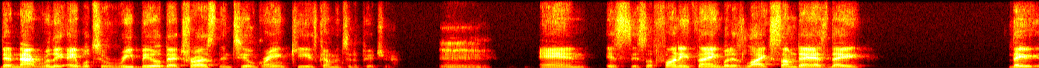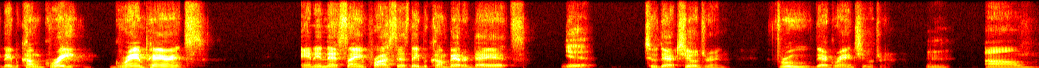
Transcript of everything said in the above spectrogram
they're not really able to rebuild that trust until grandkids come into the picture. Mm. And it's it's a funny thing, but it's like some dads they they they become great grandparents and in that same process they become better dads. Yeah to their children through their grandchildren. Hmm. Um,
